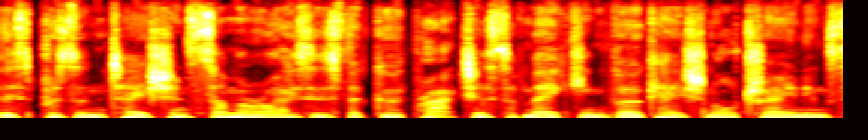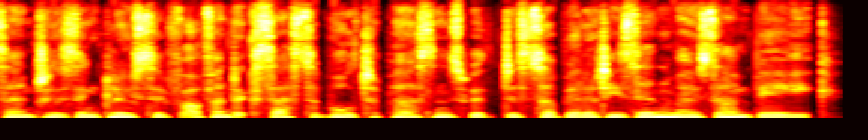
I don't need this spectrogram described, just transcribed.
This presentation summarizes the good practice of making vocational training centers inclusive of and accessible to persons with disabilities in Mozambique.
